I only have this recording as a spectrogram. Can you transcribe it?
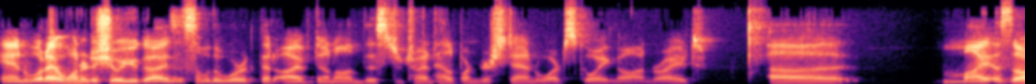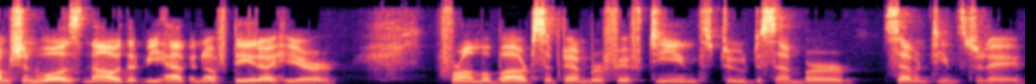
And what I wanted to show you guys is some of the work that I've done on this to try and help understand what's going on, right? Uh, my assumption was now that we have enough data here from about September 15th to December 17th today,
